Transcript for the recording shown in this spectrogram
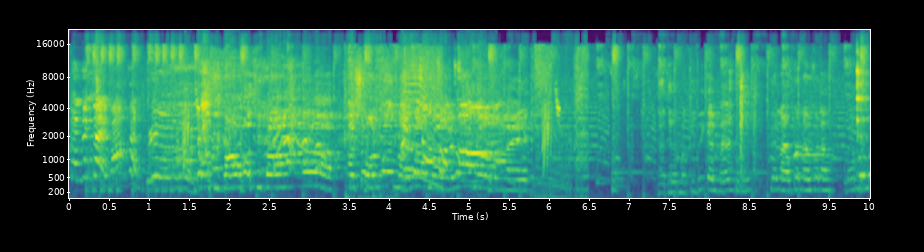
เป็นตั้งแต่บ้างแบบว่าทีบอลว่าทีบอลเอาโชว์ว่าหน่อยว่าหน่อยว่าหน่อยเธอเธอมากินด้วยกันไหมเพื่อนเราเพื่อนเราเพื่อนเรามามาม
